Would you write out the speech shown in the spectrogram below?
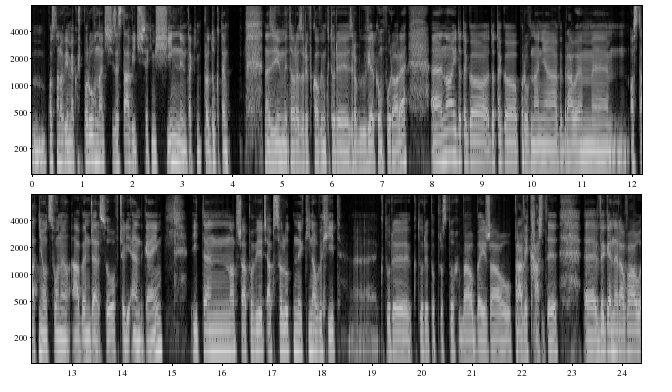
mm, postanowiłem jakoś porównać, zestawić z jakimś innym innym takim produktem, nazwijmy to rozrywkowym, który zrobił wielką furorę. E, no i do tego, do tego porównania wybrałem e, ostatnią odsłonę Avengersów, czyli Endgame i ten, no trzeba powiedzieć, absolutny kinowy hit, e, który, który po prostu chyba obejrzał prawie każdy, wygenerował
